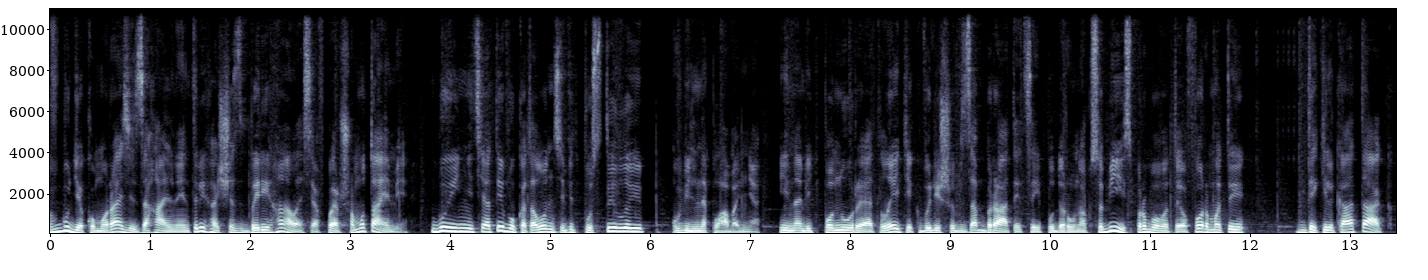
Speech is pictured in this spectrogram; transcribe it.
В будь-якому разі загальна інтрига ще зберігалася в першому таймі, бо ініціативу каталонці відпустили у вільне плавання, і навіть понурий Атлетік вирішив забрати цей подарунок собі і спробувати оформити декілька атак.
